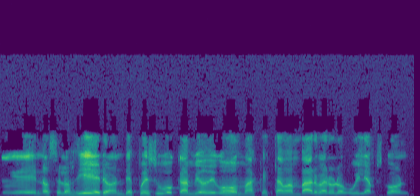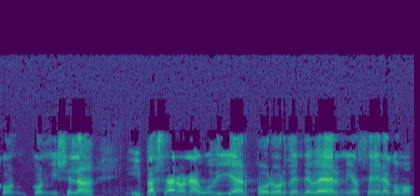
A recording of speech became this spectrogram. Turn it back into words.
Este, no se los dieron. Después hubo cambio de gomas, que estaban bárbaros los Williams con, con, con Michelin y pasaron a Goodyear por orden de Bernie. O sea, era como,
